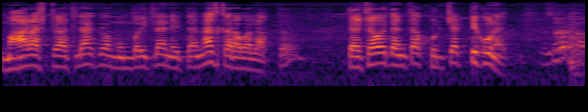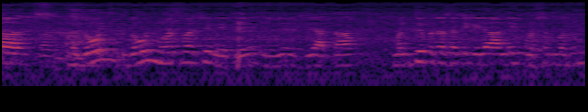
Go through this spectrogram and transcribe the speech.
महाराष्ट्रातल्या किंवा मुंबईतल्या नेत्यांनाच करावं लागतं. त्याच्यावर त्यांच्या खुर्च्या टिकून आहेत. जे आता मंत्रिपदासाठी गेल्या अनेक वर्षांपासून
